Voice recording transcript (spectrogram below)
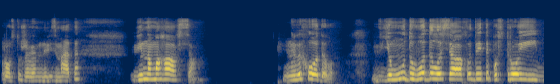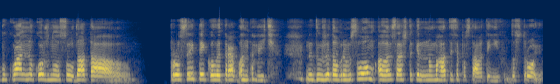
просто живим не візьмете. Він намагався. Не виходило. Йому доводилося ходити по строю і буквально кожного солдата просити, коли треба, навіть не дуже добрим словом, але все ж таки намагатися поставити їх до строю.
